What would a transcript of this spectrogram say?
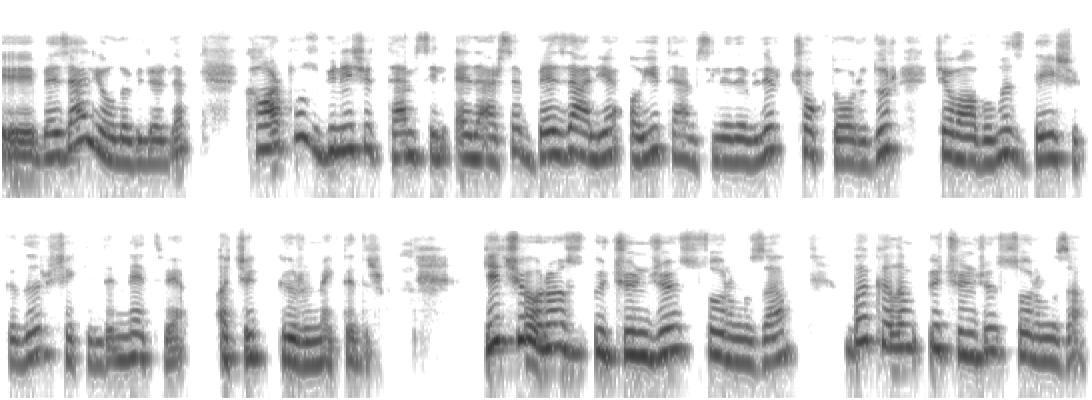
e, bezelye olabilirdi. Karpuz güneşi temsil ederse bezelye ayı temsil edebilir. Çok doğrudur. Cevabımız D şıkkıdır şeklinde net ve açık görülmektedir. Geçiyoruz üçüncü sorumuza. Bakalım üçüncü sorumuza.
